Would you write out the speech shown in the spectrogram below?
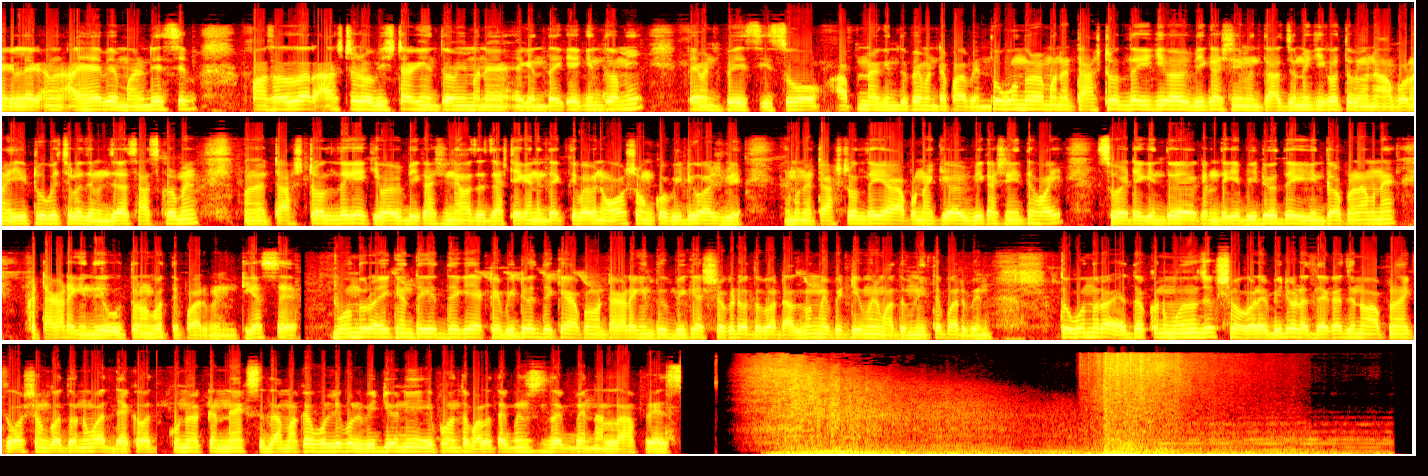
I have a money receive পাঁচ হাজার, আটশো বিশ টাকা কিন্তু আমি মানে এখান থেকে কিন্তু আমি পেমেন্ট পেয়েছি। সো আপনারা কিন্তু পেমেন্টটা পাবেন। তো বন্ধুরা মানে টাস্টল থেকে কীভাবে বিকাশ নেবেন, তার জন্য কী করতে হবে? মানে আপনারা ইউটিউবে চলে যাবেন যা সার্চ করবেন মানে টাস্টল থেকে কীভাবে বিকাশ নেওয়া যায়। জাস্ট এখানে দেখতে পাবেন, অসংখ্য ভিডিও আসবে। মানে টাস্টল থেকে আপনার কীভাবে বিকাশ নিতে হয় সো এটা কিন্তু এখান থেকে ভিডিও দেখে কিন্তু আপনারা মানে টাকাটা কিন্তু উত্তোলন করতে পারবেন, ঠিক আছে? বন্ধুরা, এখান থেকে দেখে একটা ভিডিও দেখে আপনার টাকাটা কিন্তু বিকাশ সকেট অথবা ডালবাংলা পেটিএমের মাধ্যমে নিতে পারবেন। তো বন্ধুরা, এতক্ষণ মনোযোগ সহকারে ভিডিওটা দেখার জন্য আপনাকে অসংখ্য ধন্যবাদ। দেখা কোনো একটা নেক্সট দামাকা ভলিবল ভিডিও নিয়ে। এই পর্যন্ত ভালো থাকবেন, সুস্থ থাকবেন। আল্লাহ হাফেজ।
